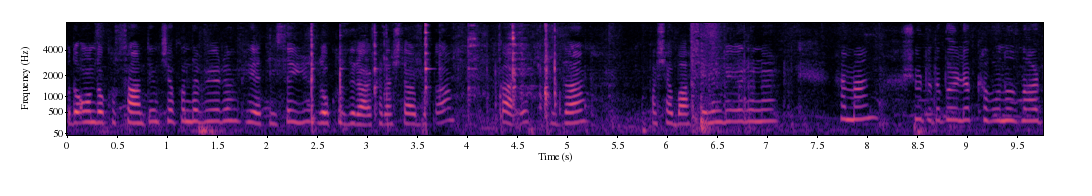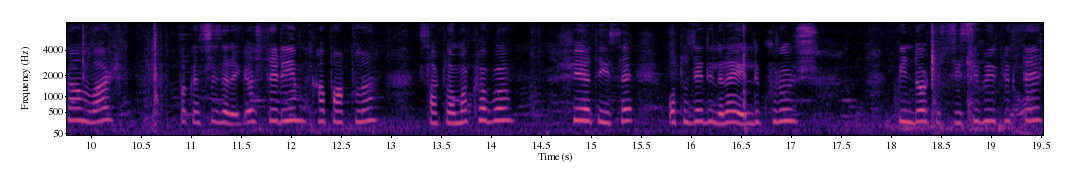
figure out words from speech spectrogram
Bu da 19 santim çapında bir ürün. Fiyatı ise 109 lira arkadaşlar bu da. Gayet güzel. Paşa Bahçe'nin bir ürünü. Hemen şurada da böyle kavanozlardan var. Bakın sizlere göstereyim. Kapaklı saklama kabı. Fiyatı ise 37 lira 50 kuruş. 1400 cc büyüklükte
